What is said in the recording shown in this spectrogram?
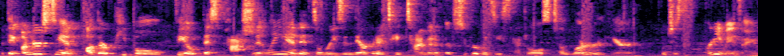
they understand other people feel this passionately and it's a reason they're going to take time out of their super busy schedules to learn here which is pretty amazing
